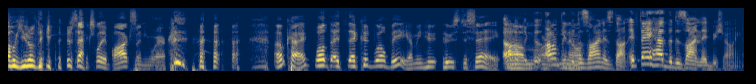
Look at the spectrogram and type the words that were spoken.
Oh, you don't think there's actually a box anywhere? okay. Well, that that could well be. I mean, who who's to say? I don't Um, think the, I don't think know, the design is done. If they had the design, they'd be showing it.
